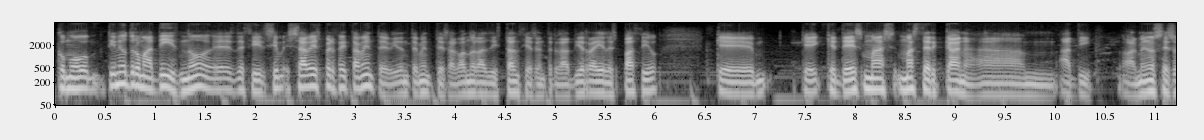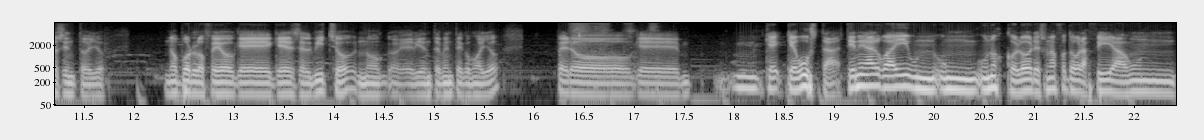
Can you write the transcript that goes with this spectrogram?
como tiene otro matiz, ¿no? Es decir, sabes perfectamente, evidentemente, salvando las distancias entre la Tierra y el espacio, que, que- que te es más, más cercana a, a ti. Al menos eso siento yo. No por lo feo que, que es el bicho, no evidentemente como yo, pero que, que, que gusta. Tiene algo ahí, un- un- unos colores, una fotografía, un,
